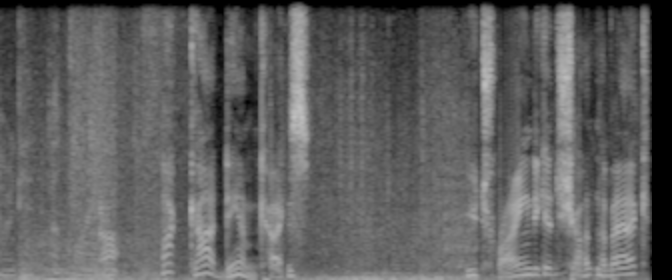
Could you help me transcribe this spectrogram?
target acquired. Fuck, oh, god damn, guys. You trying to get shot in the back?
